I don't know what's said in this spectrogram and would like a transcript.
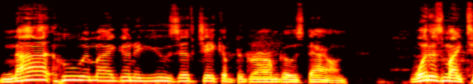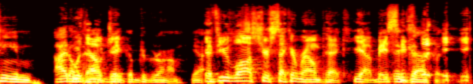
not who am I going to use if Jacob DeGrom goes down, what is my team? I don't know. without Jacob Degrom. Yeah. If you lost your second round pick, yeah, basically. Exactly.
